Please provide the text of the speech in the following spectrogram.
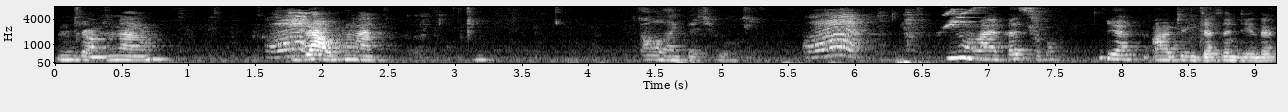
Rộng nào. Rau không à? I don't like vegetables. Like vegetable. Yeah, Audrey doesn't either.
